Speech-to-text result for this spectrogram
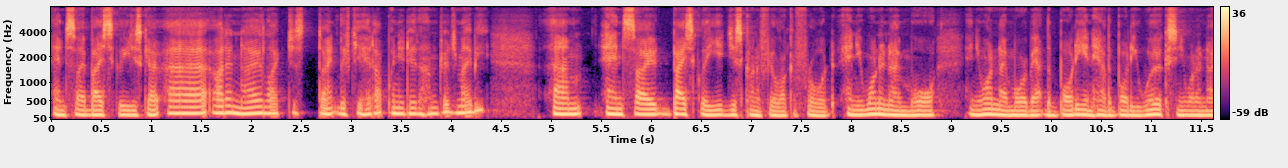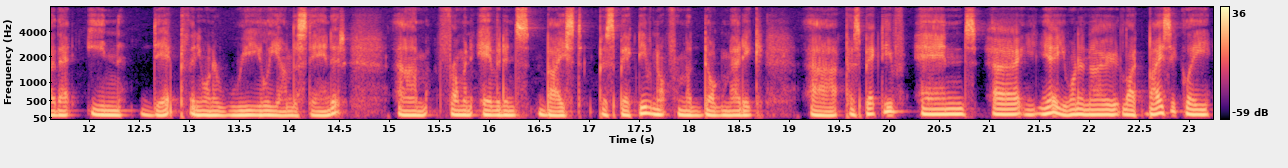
and so basically you just go, uh, I don't know, like just don't lift your head up when you do the hundreds, maybe. Um, and so basically, you just kind of feel like a fraud, and you want to know more, and you want to know more about the body and how the body works, and you want to know that in depth, and you want to really understand it um, from an evidence based perspective, not from a dogmatic uh, perspective. And uh, yeah, you want to know, like, basically,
